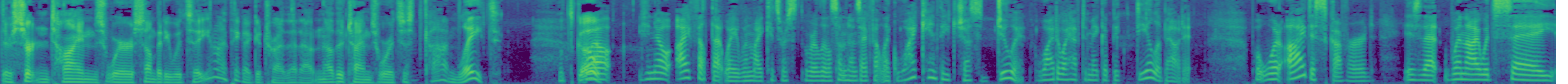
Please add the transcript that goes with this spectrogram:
there's certain times where somebody would say, you know, I think I could try that out, and other times where it's just, God, I'm late. Let's go. Well, you know, I felt that way when my kids were, were little. Sometimes I felt like, why can't they just do it? Why do I have to make a big deal about it? But what I discovered is that when I would say,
